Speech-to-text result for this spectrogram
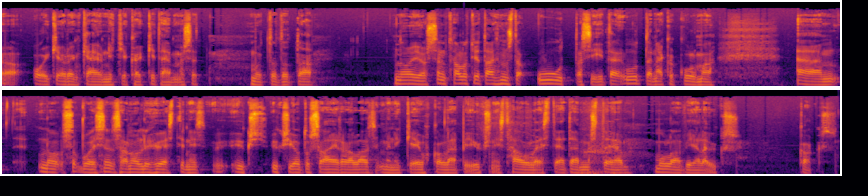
ja oikeudenkäynnit ja kaikki tämmöiset. Mutta tota, No jos sä nyt haluat jotain semmoista uutta siitä, uutta näkökulmaa, Ähm, no voisin sanoa lyhyesti, niin yksi, yksi joutui sairaalaan, se meni keuhkon läpi yksi niistä hauleista ja tämmöistä ja mulla on vielä yksi, kaksi,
